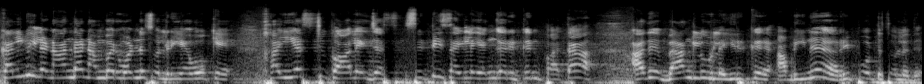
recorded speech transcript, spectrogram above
கல்வியில நான் தான் நம்பர் ஒன்னு சொல்றியே. ஓகே ஹையஸ்ட் காலேஜஸ் சிட்டி சைடில் எங்க இருக்குன்னு பார்த்தா அது பெங்களூர்ல இருக்கு அப்படின்னு ரிப்போர்ட் சொல்லுது.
